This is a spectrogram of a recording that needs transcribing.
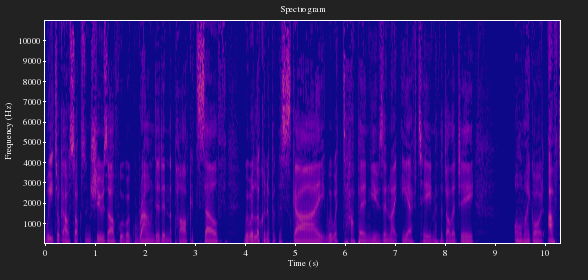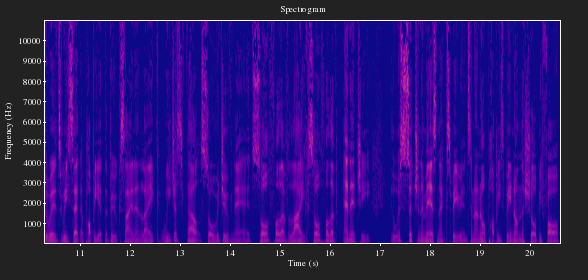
We took our socks and shoes off. We were grounded in the park itself. We were looking up at the sky. We were tapping using like EFT methodology oh my god afterwards we said to poppy at the book signing like we just felt so rejuvenated so full of life so full of energy it was such an amazing experience and i know poppy's been on the show before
